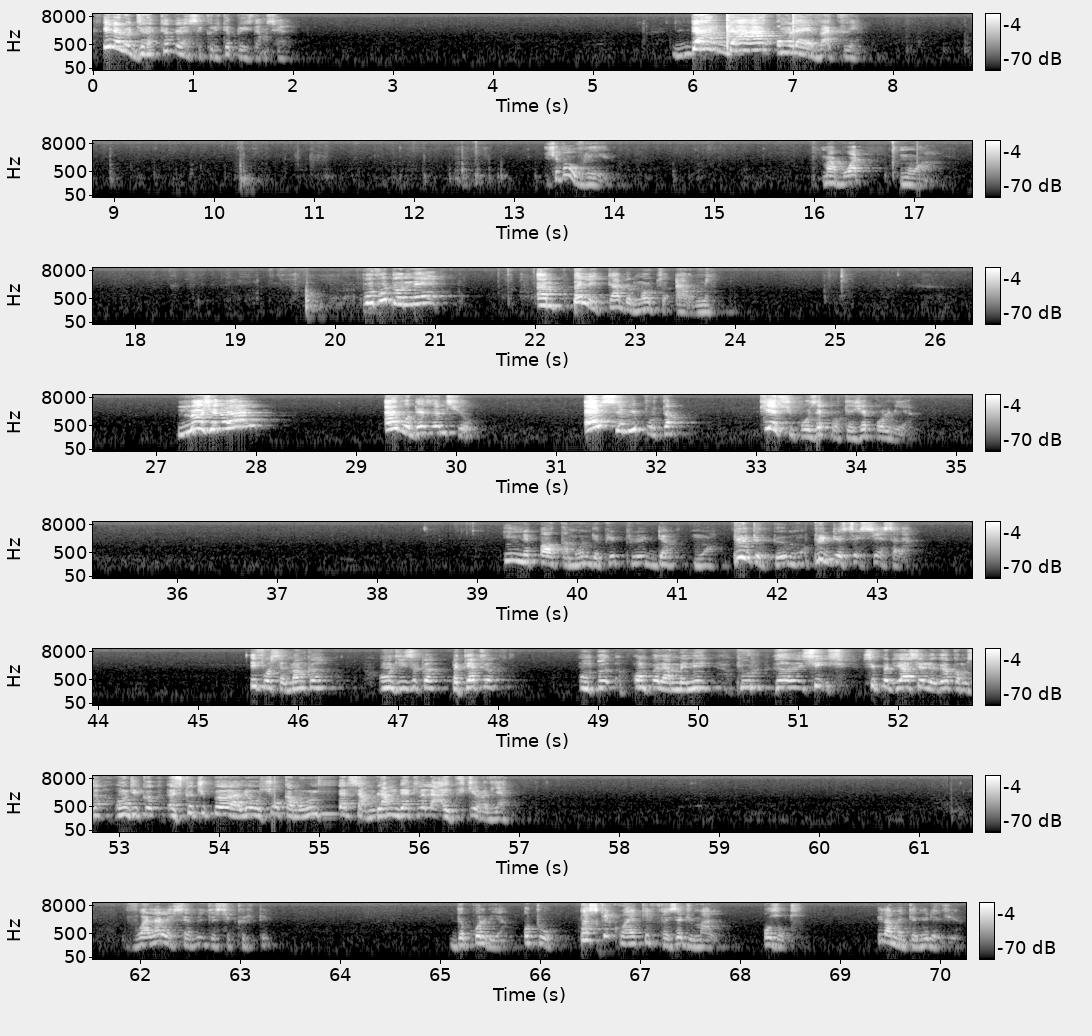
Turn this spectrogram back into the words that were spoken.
Il est le directeur de la sécurité présidentielle. Dardar, on l'a évacué. Je vais ouvrir ma boîte noire. Pour vous donner un peu l'état de notre armée? Le général Evo est celui pourtant qui est supposé protéger Paul Biya. il n'est pas au Cameroun depuis plus d'un mois, plus de deux mois, plus de ceci et cela. Il faut seulement que on dise que peut-être on peut, on peut l'amener pour... Euh, si, si, Pédia s'est levé comme ça, on dit que est-ce que tu peux aller aussi au Cameroun faire semblant d'être là et puis tu reviens? Voilà les services de sécurité de Paul Biya autour. Parce qu'il croyait qu'il faisait du mal aux autres. Il a maintenu les vieux.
